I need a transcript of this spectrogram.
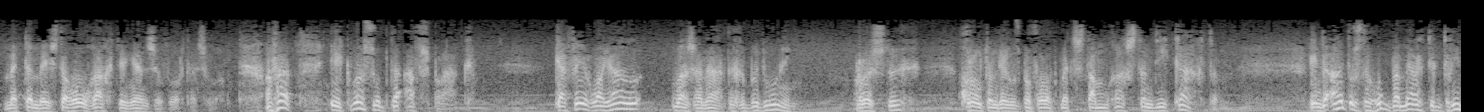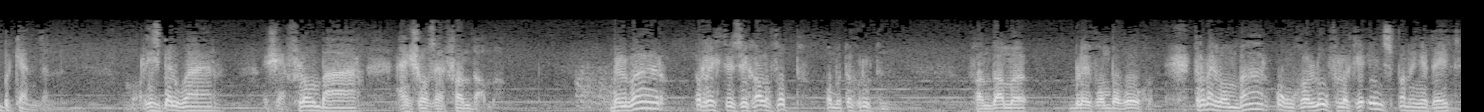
met de meeste hoogachting enzovoort enzovoort. Enfin, ik was op de afspraak. Café Royal was een aardige bedoeling. Rustig, grotendeels bevolkt met stamgasten die kaarten. In de uiterste hoek bemerkte ik drie bekenden. Maurice Belloir, Jeff Lombard en Joseph van Damme. Belloir richtte zich half op om het te groeten. Van Damme bleef onbewogen, terwijl Lombard ongelooflijke inspanningen deed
